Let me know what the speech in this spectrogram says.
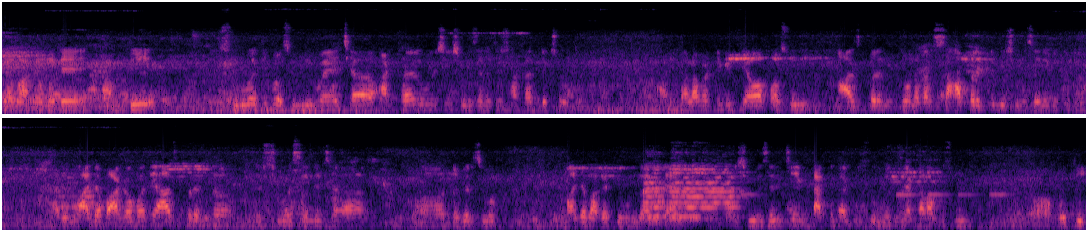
त्या भागामध्ये अगदी सुरुवातीपासून मी वयाच्या अठराव्या वर्षी शिवसेनेचे शाखाध्यक्ष होतो. आणि मला वाटतं की तेव्हापासून आजपर्यंत दोन हजार सहापर्यंत मी शिवसैनिक होतो. आणि माझ्या भागामध्ये आजपर्यंत म्हणजे शिवसेनेच्या नगरसेवक माझ्या भागात निवडून आलेले आहेत. त्या शिवसेनेची एक ताकद अगदी सुरुवातीच्या काळापासून होती.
